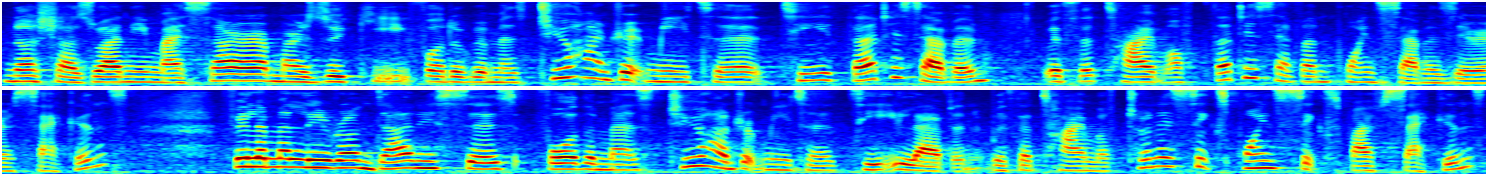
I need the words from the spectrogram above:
Nur Shazwani Maisara Marzuki for the women's 200 meter T37 with a time of 37.70 seconds, Philemon Liron Danisis for the men's 200 meter T11 with a time of 26.65 seconds,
